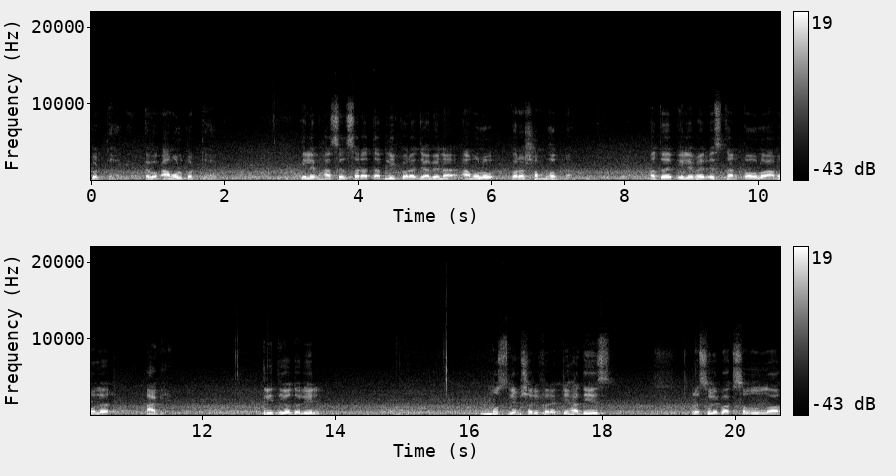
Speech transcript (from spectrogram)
করতে হবে এবং আমল করতে হবে। এলেম হাসিল ছাড়া তাবলিগ করা যাবে না, আমলও করা সম্ভব না। অতএব এলেমের স্থান কৌল আমলের আগে। তৃতীয় দলিল, মুসলিম শরীফের একটি হাদিস রসুল পাক সাল্লাহ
